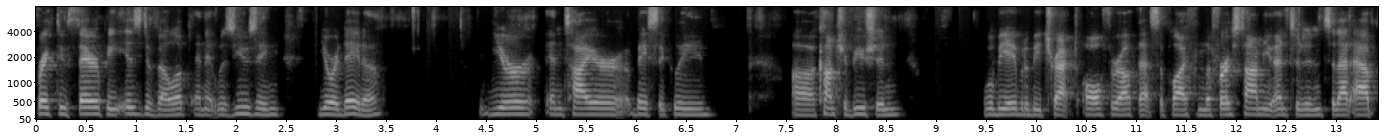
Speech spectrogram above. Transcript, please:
breakthrough therapy is developed and it was using your data, your entire basically uh, contribution will be able to be tracked all throughout that supply from the first time you entered into that app,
